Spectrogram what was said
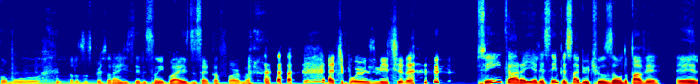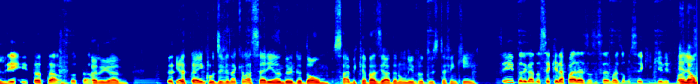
como todos os personagens dele são iguais, de certa forma. É tipo o Will Smith, né? Sim, cara, e ele é sempre, sabe, o tiozão do pavê? É ele, Sim, total, tá total. ligado? E até, inclusive, naquela série Under the Dome, sabe? Que é baseada num livro do Stephen King. Sim, tá ligado? Eu sei que ele aparece nessa série, mas eu não sei o que, que ele faz. Ele é, um,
